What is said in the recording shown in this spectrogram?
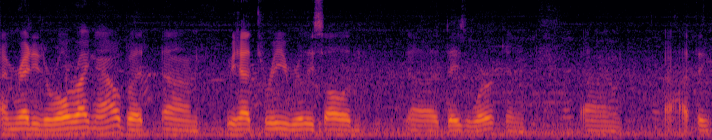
I'm ready to roll right now. But um, we had three really solid uh, days of work, and um, I think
